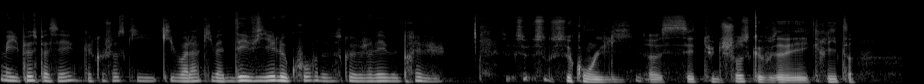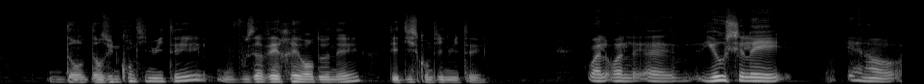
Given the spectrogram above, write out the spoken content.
Mais il peut se passer quelque chose qui, qui, voilà, qui va dévier le cours de ce que j'avais prévu. Ce, ce- ce qu'on lit, euh, c'est une chose que vous avez écrite dans, dans une continuité où vous avez réordonné des discontinuités? Well well uh, usually you know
